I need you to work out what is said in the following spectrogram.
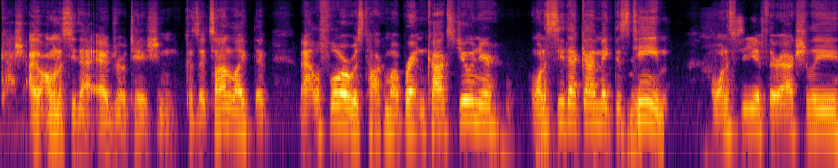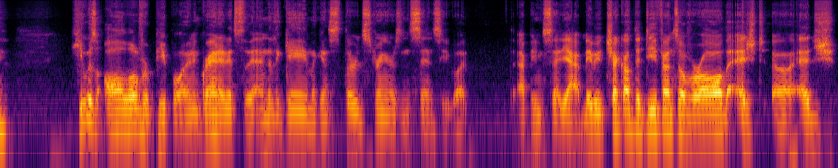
gosh, I, I want to see that edge rotation because it sounded like that Matt LaFleur was talking about Brenton Cox Jr. I want to see that guy make this mm-hmm. team. I want to see if they're actually he was all over people. And granted, it's the end of the game against third stringers in Cincy, but that being said, yeah, maybe check out the defense overall. The edge uh, edge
